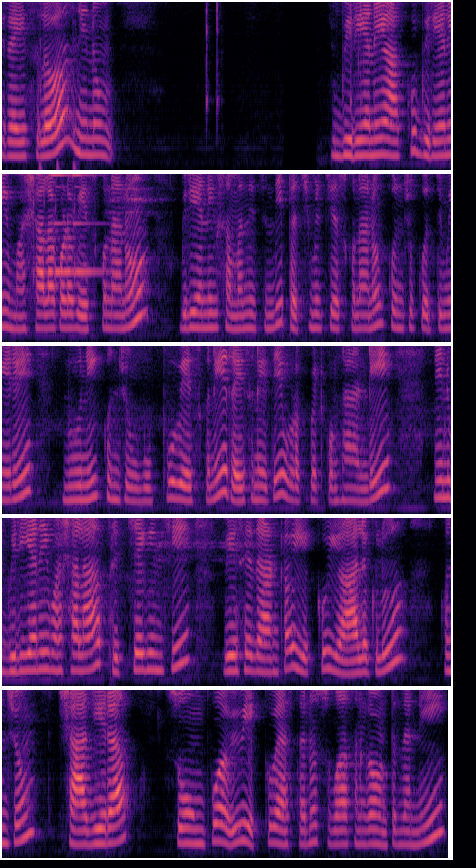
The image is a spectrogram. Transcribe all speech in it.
ఈ రైస్లో నేను బిర్యానీ ఆకు బిర్యానీ మసాలా కూడా వేసుకున్నాను. బిర్యానీకి సంబంధించింది పచ్చిమిర్చి వేసుకున్నాను. కొంచెం కొత్తిమీర నూనె కొంచెం ఉప్పు వేసుకుని రైస్ని అయితే ఉడకపెట్టుకుంటున్నానండి. నేను బిర్యానీ మసాలా ప్రత్యేకించి వేసే దాంట్లో ఎక్కువ యాలకులు కొంచెం షాజీరా సోంపు అవి ఎక్కువ వేస్తాను. సువాసనగా ఉంటుందని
